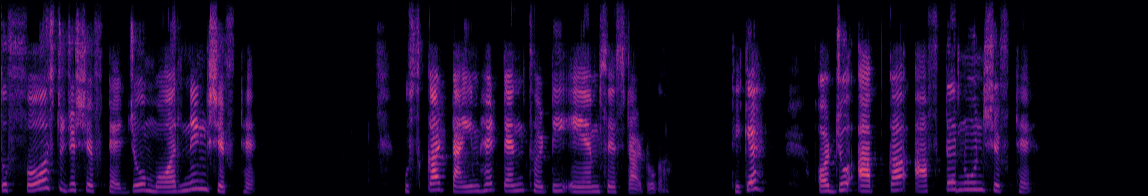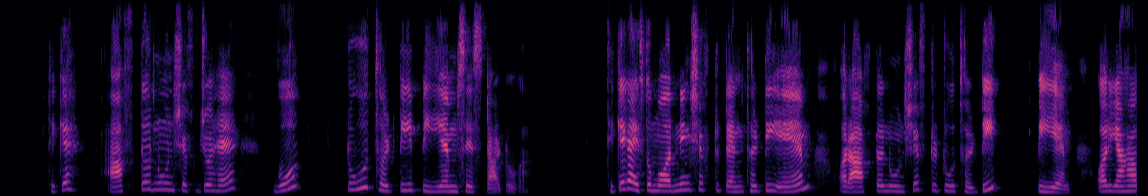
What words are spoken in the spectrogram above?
तो फ़र्स्ट जो शिफ्ट है, जो मॉर्निंग शिफ्ट है, उसका टाइम है टेन थर्टी ए एम से स्टार्ट होगा। ठीक है? और जो आपका आफ्टरनून शिफ्ट है, ठीक है? आफ्टरनून शिफ्ट जो है, वो टू थर्टी पीएम से स्टार्ट होगा। ठीक है गाइस तो मॉर्निंग शिफ्ट 10:30 एएम और आफ्टरनून शिफ्ट 2:30 पीएम और यहाँ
